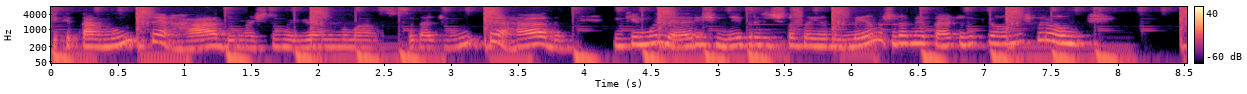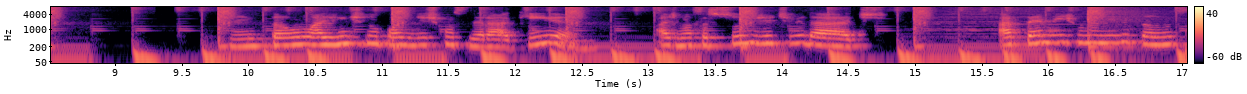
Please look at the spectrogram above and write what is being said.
de que está muito errado, nós estamos vivendo numa sociedade muito errada, em que mulheres negras estão ganhando menos da metade do que homens brancos. Então, a gente não pode desconsiderar aqui as nossas subjetividades, até mesmo na militância.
